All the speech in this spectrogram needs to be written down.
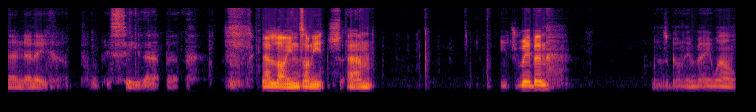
And I know you can't probably see that, but there are lines on each um, each ribbon. Hasn't gone in very well,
